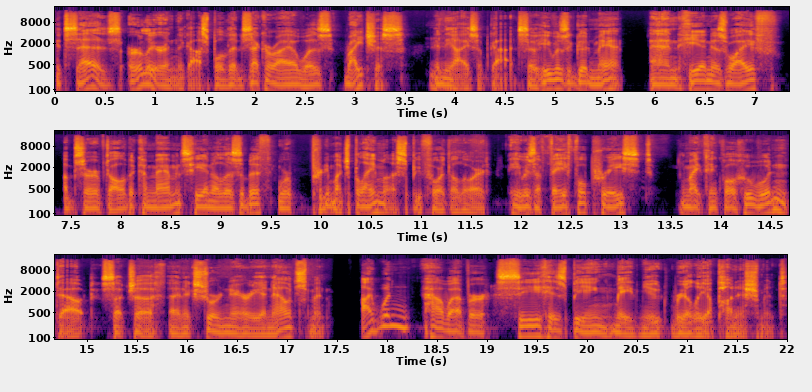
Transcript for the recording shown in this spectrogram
it says earlier in the gospel that Zechariah was righteous mm-hmm. in the mm-hmm. eyes of God. So he was a good man. And he and his wife observed all the commandments. He and Elizabeth were pretty much blameless before the Lord. He was a faithful priest. You might think, well, who wouldn't doubt such a, an extraordinary announcement? I wouldn't, however, see his being made mute really a punishment.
